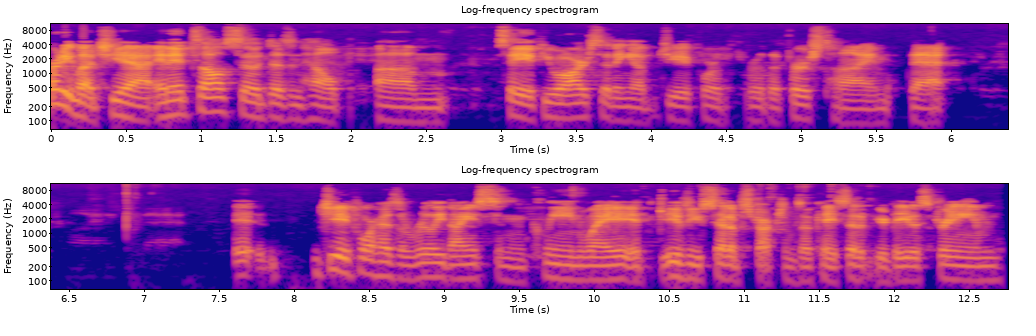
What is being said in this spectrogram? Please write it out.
Pretty much, yeah. And it's also doesn't help. Um, say if you are setting up GA4 for the first time, that it, GA4 has a really nice and clean way. It gives you set up instructions. Okay, set up your data stream,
